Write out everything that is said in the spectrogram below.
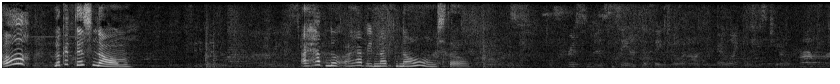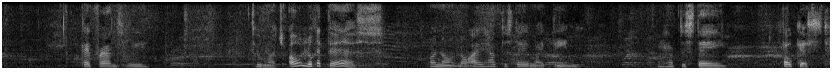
Oh, look at this gnome. I have no. I have enough gnomes though. Christmas Santa thing going on. Okay, I like these two. Okay, friends, we too much. Oh, look at this. Oh no, no, I have to stay in my theme. I have to stay focused.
